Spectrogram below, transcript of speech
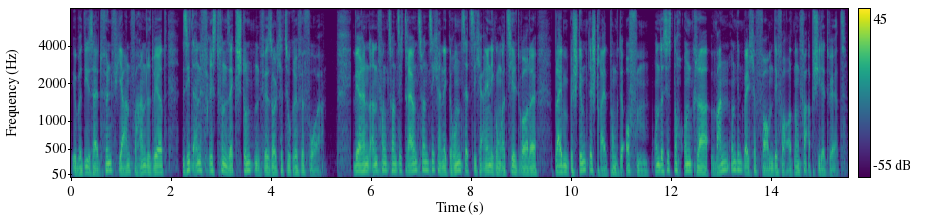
über die seit fünf Jahren verhandelt wird, sieht eine Frist von sechs Stunden für solche Zugriffe vor. Während Anfang 2023 eine grundsätzliche Einigung erzielt wurde, bleiben bestimmte Streitpunkte offen und es ist noch unklar, wann und in welcher Form die Verordnung verabschiedet wird.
